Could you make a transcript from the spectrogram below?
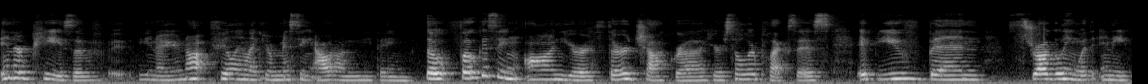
inner peace of, you know, you're not feeling like you're missing out on anything. So focusing on your third chakra, your solar plexus, if you've been struggling with any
